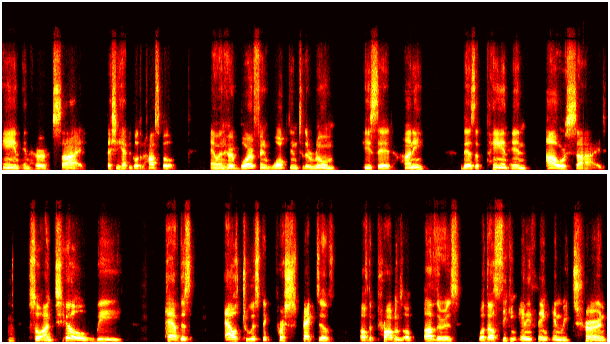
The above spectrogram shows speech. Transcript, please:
pain in her side that she had to go to the hospital. And when her boyfriend walked into the room, he said, Honey, there's a pain in our side. Mm. So until we have this altruistic perspective of the problems of others without seeking anything in return,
